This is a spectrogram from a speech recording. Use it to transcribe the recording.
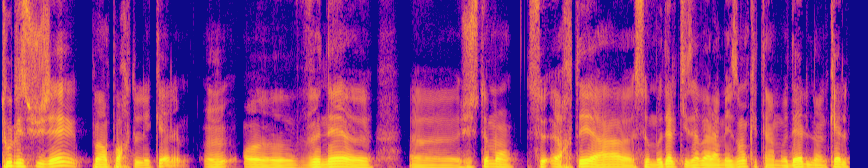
tous les sujets, peu importe lesquels, on euh, venait euh, justement se heurter à ce modèle qu'ils avaient à la maison, qui était un modèle dans lequel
